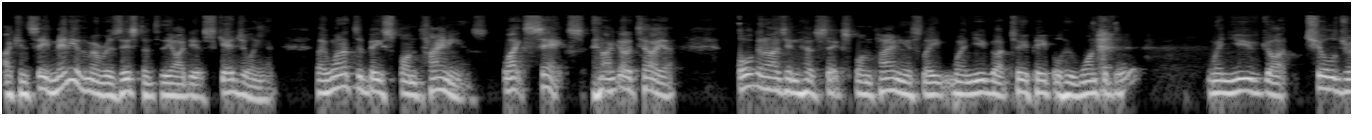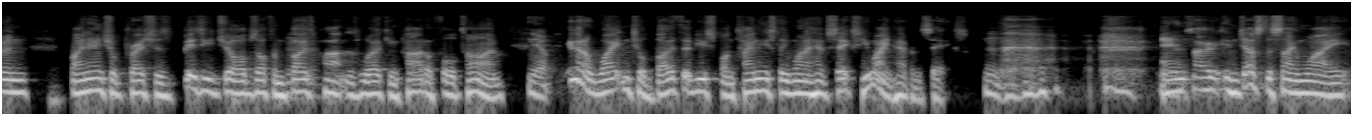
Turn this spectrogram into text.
I can see many of them are resistant to the idea of scheduling it. They want it to be spontaneous, like sex. And I got to tell you, organizing to have sex spontaneously when you've got two people who want to do it, when you've got children, financial pressures, busy jobs, often mm-hmm. both partners working part or full time. Yeah. You're going to wait until both of you spontaneously want to have sex. You ain't having sex. Mm. And so, in just the same way,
